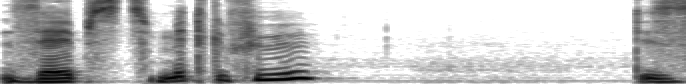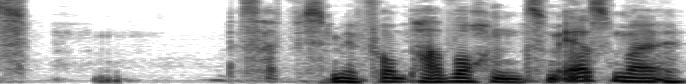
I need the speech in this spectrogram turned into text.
Selbstmitgefühl. Dieses, das ist mir vor ein paar Wochen zum ersten Mal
